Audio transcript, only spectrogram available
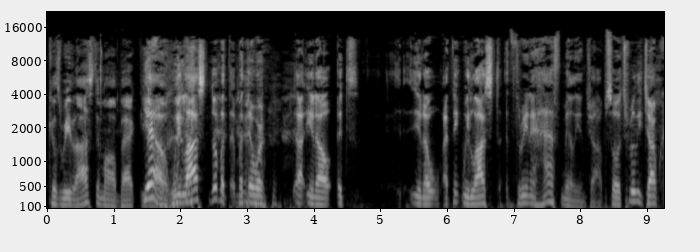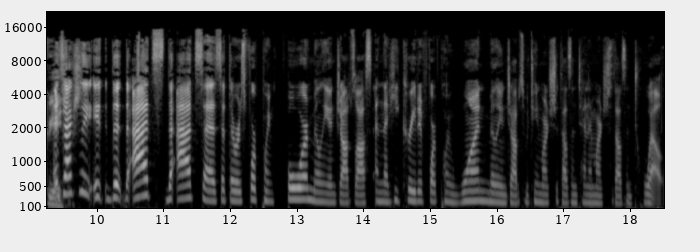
Because we lost them all back. you Yeah, know. we lost. No, but but there were, uh, you know, it's. You know, I think we lost three and a half million jobs. So it's really job creation. It's actually it, the the ads the ad says that there was 4.4 million jobs lost and that he created 4.1 million jobs between March 2010 and March 2012.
